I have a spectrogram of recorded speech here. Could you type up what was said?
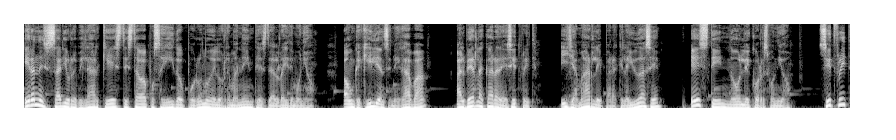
era necesario revelar que éste estaba poseído por uno de los remanentes del rey demonio. Aunque Killian se negaba, al ver la cara de Siegfried y llamarle para que le ayudase, este no le correspondió. Siegfried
